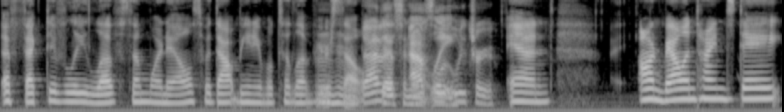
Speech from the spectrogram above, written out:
effectively love someone else without being able to love yourself. that is Definitely. absolutely true and on Valentine's Day,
